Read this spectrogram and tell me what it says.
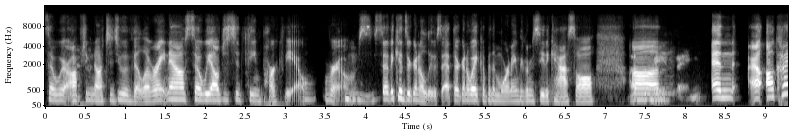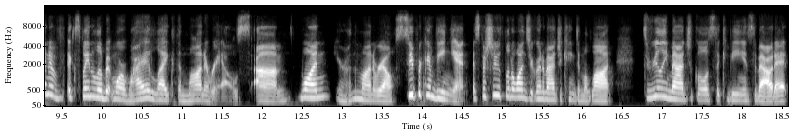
so we're opting not to do a villa right now. So we all just did theme park view rooms. Mhm. So the kids are going to lose it. They're going to wake up in the morning. They're going to see the castle. Um, amazing. And I'll, I'll kind of explain a little bit more why I like the monorails. Um, one, you're on the monorail, super convenient, especially with little ones. You're going to Magic Kingdom a lot. It's really magical. It's the convenience about it.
